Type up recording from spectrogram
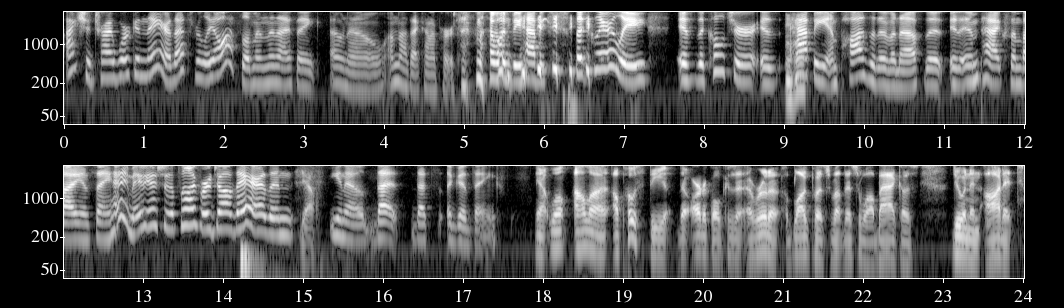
I should try working there. That's really awesome." And then I think, "Oh no, I'm not that kind of person. I wouldn't be happy." but clearly, if the culture is happy and positive enough that it impacts somebody and saying, "Hey, maybe I should apply for a job there," then Yeah. you know that that's a good thing. Yeah, well, I'll uh, I'll post the the article because I wrote a, a, blog post about this a while back. I was doing an audit,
